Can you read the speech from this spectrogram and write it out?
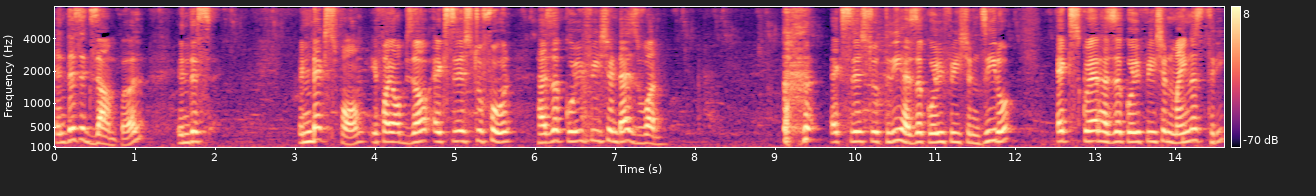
In this example in this index form if I observe x raised to 4 has a coefficient as 1 x raised to 3 has a coefficient 0 x square has a coefficient minus 3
